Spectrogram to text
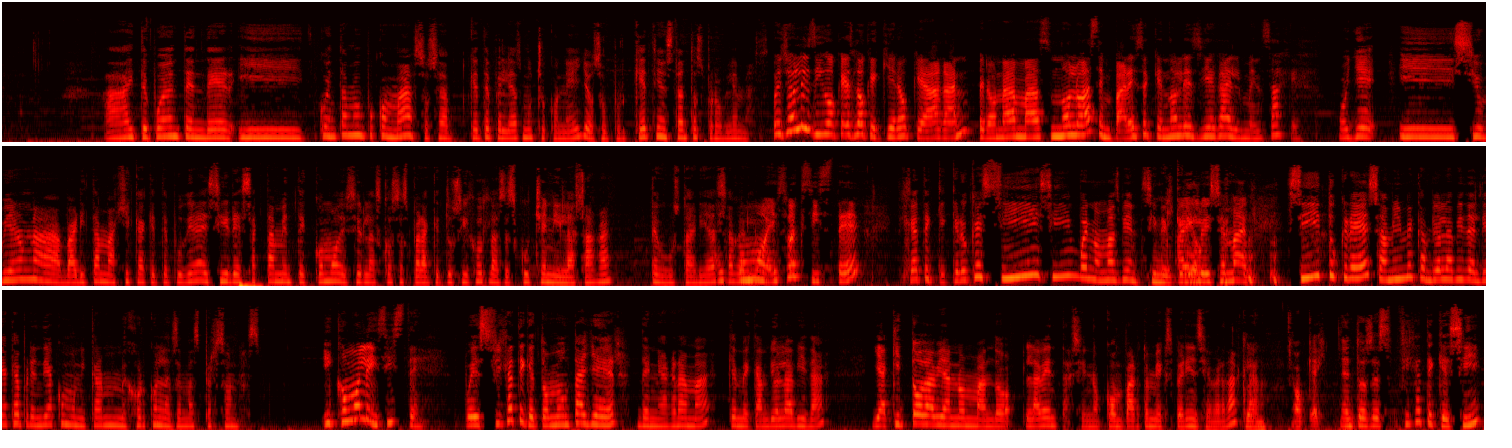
Ay, te puedo entender. Y cuéntame un poco más, o sea, ¿qué te peleas mucho con ellos o por qué tienes tantos problemas? Pues yo les digo qué es lo que quiero que hagan, pero nada más no lo hacen, parece que no les llega el mensaje. Oye, y si hubiera una varita mágica que te pudiera decir exactamente cómo decir las cosas para que tus hijos las escuchen y las hagan, ¿te gustaría saber ¿Cómo eso existe? Fíjate que creo que sí, sí, bueno, más bien, sin el creo. Ahí lo hice mal. Sí, ¿tú crees? A mí me cambió la vida el día que aprendí a comunicarme mejor con las demás personas. ¿Y cómo le hiciste? Pues fíjate que tomé un taller de enneagrama que me cambió la vida. Y aquí todavía no mando la venta, sino comparto mi experiencia, ¿verdad? Claro. Ok. Entonces, fíjate que sí,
